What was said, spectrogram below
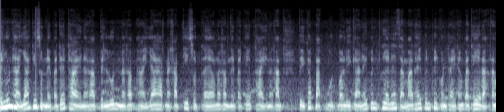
เป็นรุ่นหายากที่สุดในประเทศไทยนะครับ เป็นรุ่นนะครับหายากนะครับที่สุดแล้วนะครับในประเทศไทยนะครับตีก็ปักหมุดบริการให้เพื่อนๆให้สามารถให้เพื่อนๆคนไทยทั้งประเทศอะทั้ง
